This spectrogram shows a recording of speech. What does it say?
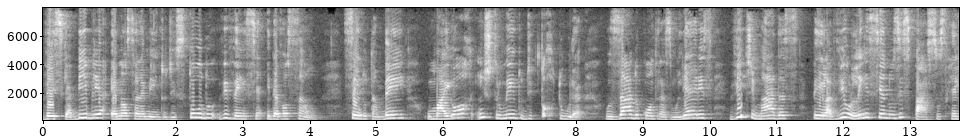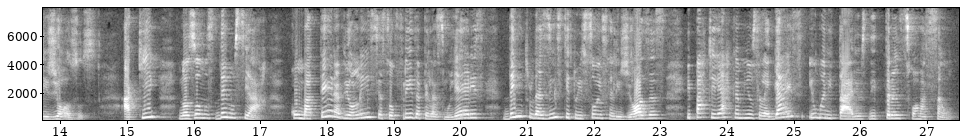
vez que a Bíblia é nosso elemento de estudo, vivência e devoção, sendo também o maior instrumento de tortura usado contra as mulheres vitimadas pela violência nos espaços religiosos. Aqui nós vamos denunciar, combater a violência sofrida pelas mulheres dentro das instituições religiosas e partilhar caminhos legais e humanitários de transformação.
